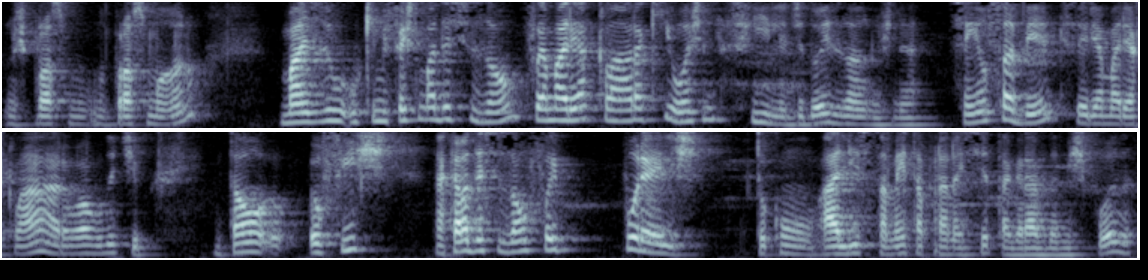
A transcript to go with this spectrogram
nos próximo, no próximo ano, mas o, o, que me fez tomar decisão foi a Maria Clara, que hoje é minha filha, de dois anos, né? Sem eu saber que seria Maria Clara ou algo do tipo. Então eu fiz, naquela decisão foi por eles. Tô com a Alice também, tá para nascer, tá grávida minha esposa.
